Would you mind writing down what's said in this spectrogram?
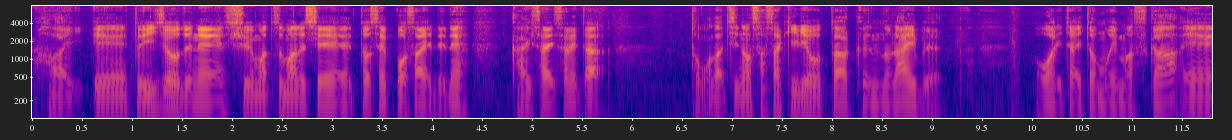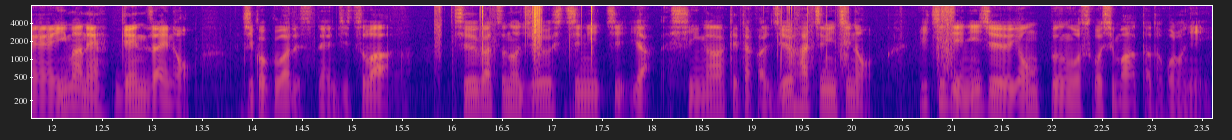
はい。えーと以上でね週末マルシェと説法祭でね開催された友達の佐々木亮太君のライブ終わりたいと思いますが、えー今ね現在の時刻はですね実は10月の17日いや日が明けたから18日の1時24分を少し回ったところに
